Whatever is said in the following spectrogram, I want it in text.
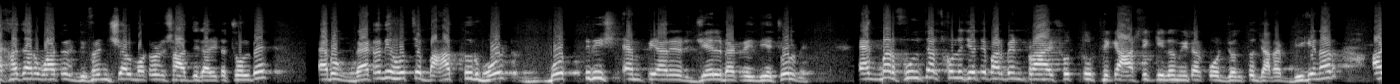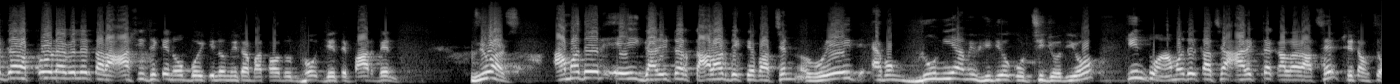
এক হাজার ওয়াটের ডিফারেন্সিয়াল মোটরের সাহায্যে গাড়িটা চলবে। এবং ব্যাটারি হচ্ছে বাহাত্তর ভোল্ট বত্রিশ অ্যাম্পিয়ারের জেল ব্যাটারি দিয়ে চলবে। একবার ফুল চার্জ করলে যেতে পারবেন প্রায় সত্তর থেকে আশি কিলোমিটার পর্যন্ত যারা বিগেনার আর যারা প্রো লেভেলের তারা আশি থেকে নব্বই কিলোমিটার বা তদূর্ধ্ব যেতে পারবেন। ভিউয়ার্স আমাদের এই গাড়িটার কালার দেখতে পাচ্ছেন রেড এবং ব্লু নিয়ে আমি ভিডিও করছি যদিও, কিন্তু আমাদের কাছে আরেকটা কালার আছে, সেটা হচ্ছে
